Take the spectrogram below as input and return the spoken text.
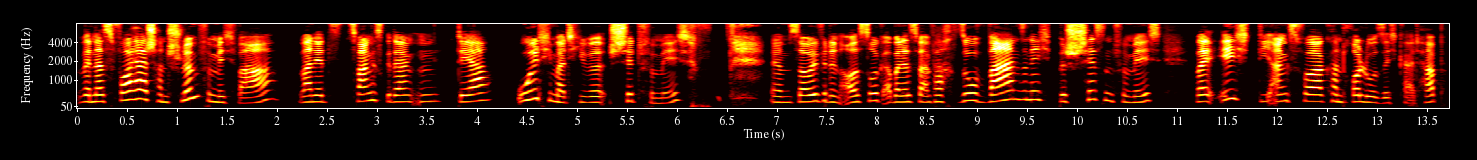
wenn das vorher schon schlimm für mich war, waren jetzt Zwangsgedanken der ultimative Shit für mich. Ähm, sorry für den Ausdruck, aber das war einfach so wahnsinnig beschissen für mich, weil ich die Angst vor Kontrolllosigkeit habe.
